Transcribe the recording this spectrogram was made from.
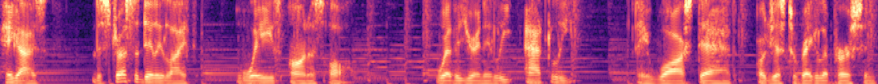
Hey guys, the stress of daily life weighs on us all. Whether you're an elite athlete, a washed dad, or just a regular person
